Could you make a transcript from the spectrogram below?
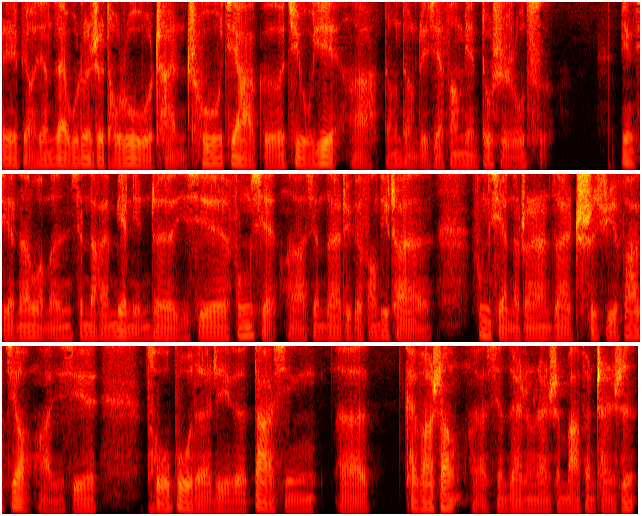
这也表现在无论是投入、产出、价格、就业啊等等这些方面都是如此，并且呢，我们现在还面临着一些风险啊。现在这个房地产风险呢仍然在持续发酵啊，一些头部的这个大型呃开发商啊，现在仍然是麻烦缠身，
